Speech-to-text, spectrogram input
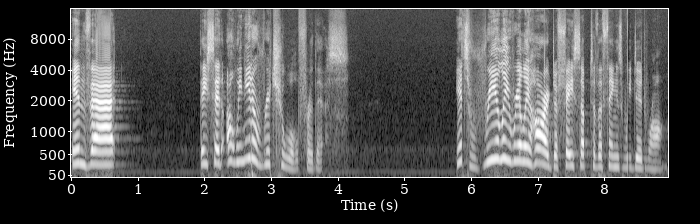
In that they said, oh, we need a ritual for this. It's really, really hard to face up to the things we did wrong.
